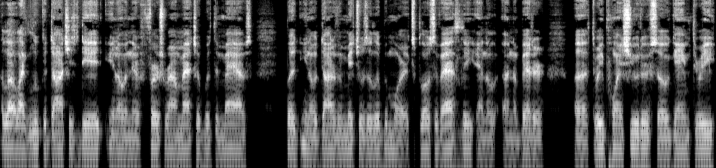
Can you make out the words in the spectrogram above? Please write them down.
a lot like Luka Doncic did, you know, in their first round matchup with the Mavs. But you know, Donovan Mitchell's a little bit more explosive athlete and a, and a better uh, three point shooter. So game three,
